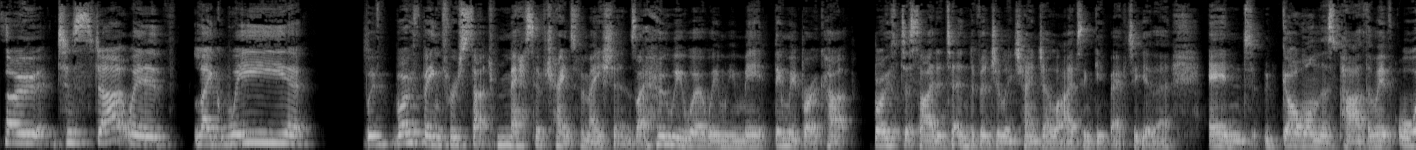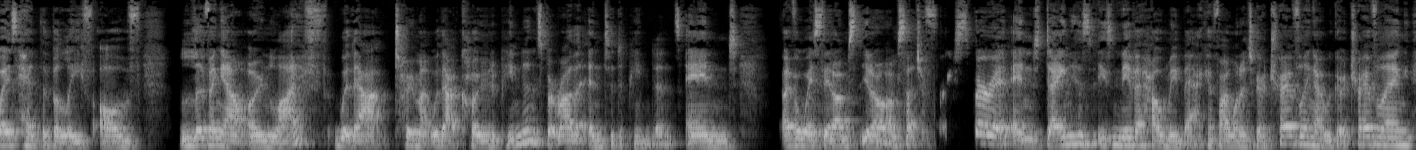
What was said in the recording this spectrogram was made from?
So to start with, like we, we've both been through such massive transformations, like who we were when we met, then we broke up, both decided to individually change our lives and get back together and go on this path. And we've always had the belief of living our own life without too much, without codependence, but rather interdependence. And I've always said I'm, you know, I'm such a free spirit, and Dane has he's never held me back. If I wanted to go traveling, I would go traveling.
